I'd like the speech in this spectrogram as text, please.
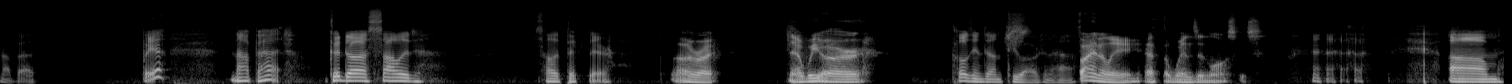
not bad. But yeah, not bad. Good, uh, solid, Solid pick there. All right. Now we are Closing down two hours and a half. finally at the wins and losses. Um,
